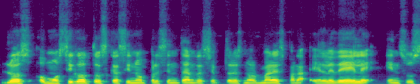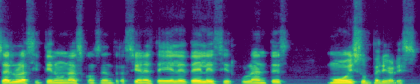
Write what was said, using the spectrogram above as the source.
Los homocigotos casi no presentan receptores normales para LDL en sus células y tienen unas concentraciones de LDL circulantes muy superiores.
